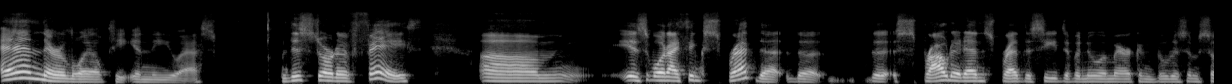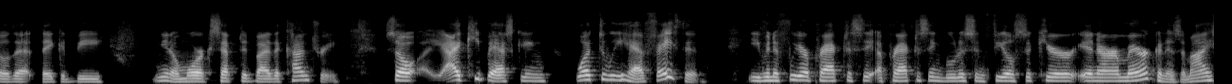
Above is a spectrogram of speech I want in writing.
and their loyalty in the U.S this sort of faith um, is what I think spread the the the sprouted and spread the seeds of a new American Buddhism so that they could be, you know, more accepted by the country. So I keep asking, what do we have faith in? Even if we are practicing a practicing Buddhist and feel secure in our Americanism, I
